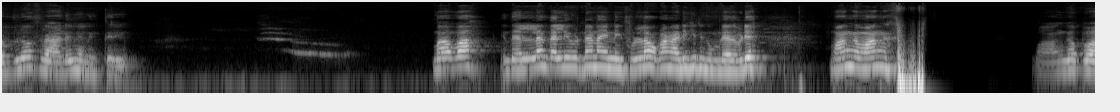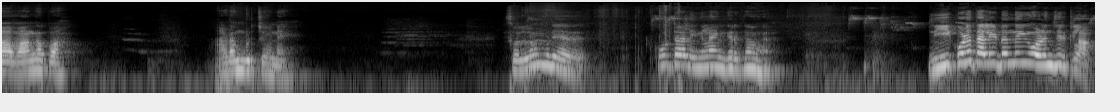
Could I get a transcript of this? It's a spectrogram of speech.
எவ்வளோ ஃப்ராடுன்னு எனக்கு தெரியும். வா வா. இதெல்லாம் தள்ளி விட்டா நான் இன்னைக்கு ஃபுல்லாக உட்காந்து அடிக்கிட்டு இருக்க முடியாது. அப்படியே வாங்க வாங்க. வாங்கப்பா வாங்கப்பா. அடம் பிடிச்சோனே சொல்ல முடியாது. கூட்டாளிங்களாம் இங்கே இருக்காங்க. நீ கூட தள்ளிட்டு வந்து இங்கே ஒளிஞ்சிருக்கலாம்.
